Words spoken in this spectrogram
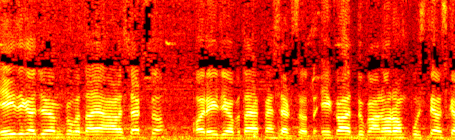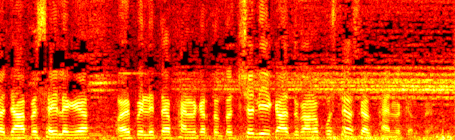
एक जगह जो हमको बताया अड़सठ सौ। और एक जगह बताया पैंसठ सौ। तो एक आध दुकान और हम पूछते हैं उसका, जहाँ पे सही लगेगा, वहीं पे लेते हैं फाइनल करते हैं। तो चलिए एक आध दुकान और पूछते हैं, उसके फाइनल करते हैं।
